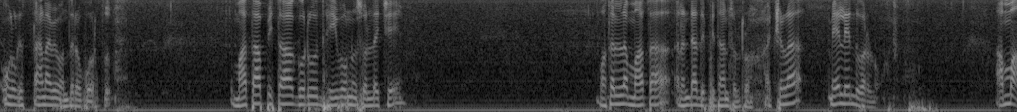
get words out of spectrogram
உங்களுக்கு தானாகவே வந்துட போகிறது மாதா பிதா குரு தெய்வம்னு சொல்லச்சே. முதல்ல மாதா ரெண்டாவது பிதான்னு சொல்கிறோம் ஆக்சுவலாக மேலேருந்து வரணும். அம்மா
